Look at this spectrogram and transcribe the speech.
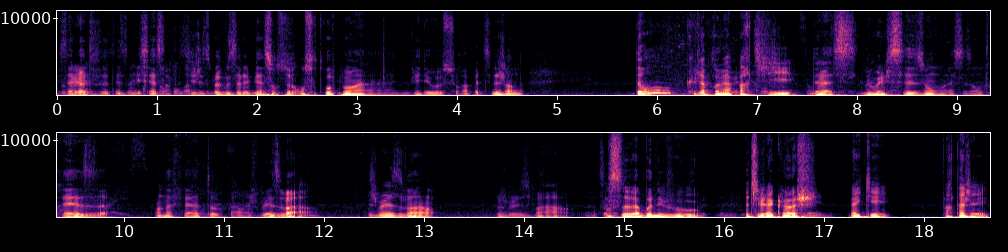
Et salut à tous et tous, ici j'espère que vous allez bien. Sur ce, on se retrouve pour un- une vidéo sur Apex Legends. Donc, la première partie de la nouvelle saison, la saison 13, on a fait à top 1. Je vous laisse voir. Je vous laisse voir. Je vous laisse voir. Sur ce, abonnez-vous, activez la cloche, likez, partagez.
